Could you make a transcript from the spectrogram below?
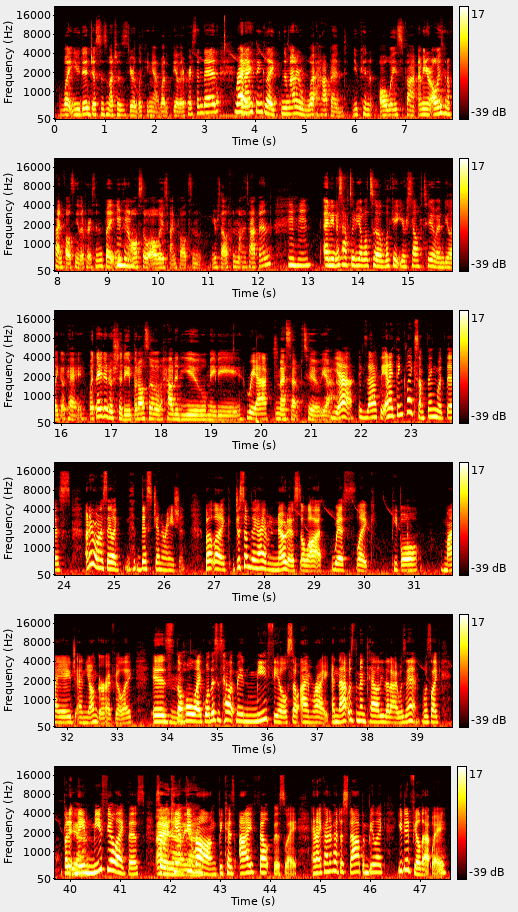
what you did just as much as you're looking at what the other person did. Right. And I think like no matter what happened, you can always find I mean you're always going to find faults in the other person, but you can also always find faults in yourself and what has happened. Mhm. And you just have to be able to look at yourself too and be like, okay, what they did was shitty, but also how did you maybe React. mess up too? Yeah. Yeah, exactly. And I think like something with this, I don't even want to say like this generation, but like just something I have noticed a lot with like people my age and younger, I feel like, is mm-hmm. the whole like, well, this is how it made me feel, so I'm right. And that was the mentality that I was in. Was like, but it Yeah. made me feel like this, so I it know, can't be yeah. wrong because I felt this way. And I kind of had to stop and be like, you did feel that way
